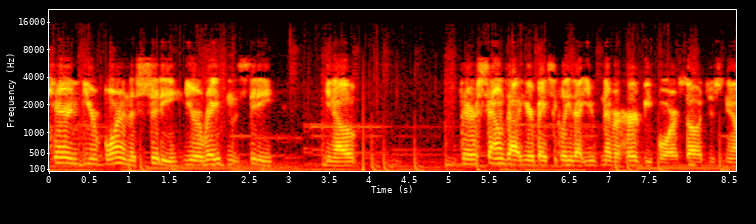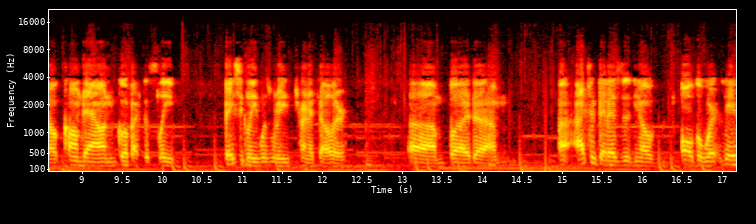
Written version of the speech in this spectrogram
"Karen, you're born in the city. You're raised in the city. You know." There are sounds out here basically that you've never heard before, so just you know, calm down, go back to sleep. Basically, was what he's trying to tell her. Um, but um, I, I took that as you know all the were they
